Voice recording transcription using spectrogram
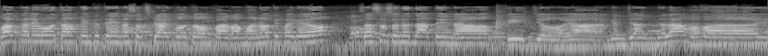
Huwag kalimutan pindutin na subscribe button para ma-notify kayo sa susunod natin na video. Yan, hanggang dyan na lang. Bye-bye!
